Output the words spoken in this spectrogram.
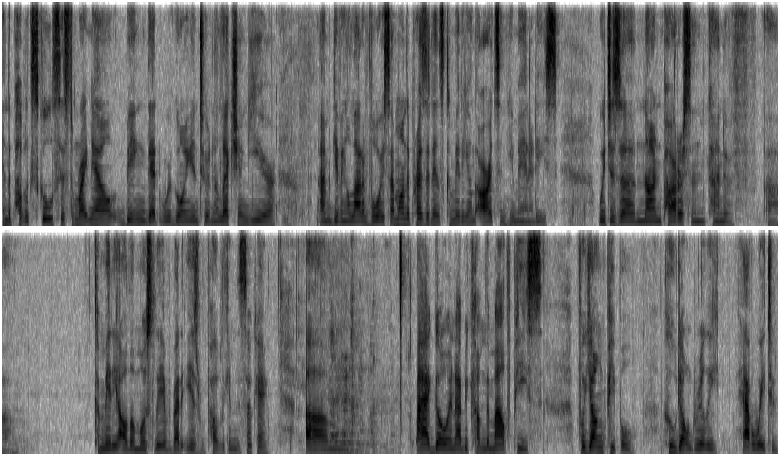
in the public school system right now, being that we're going into an election year. I'm giving a lot of voice. I'm on the President's Committee on the Arts and Humanities, which is a nonpartisan kind of uh, committee, although mostly everybody is Republican. It's okay. Um, I go and I become the mouthpiece for young people who don't really have a way to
